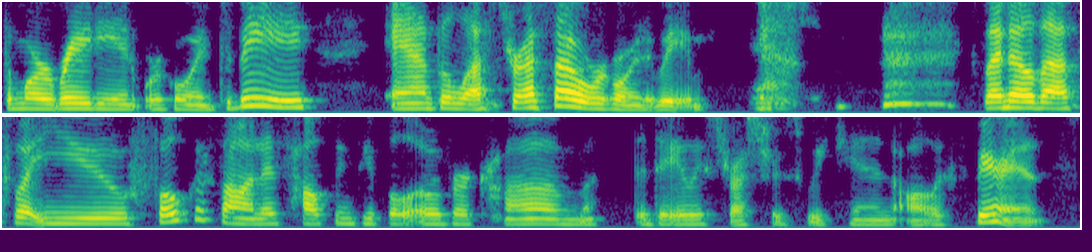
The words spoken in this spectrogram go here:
the more radiant we're going to be, and the less stressed out we're going to be. Yes. Because I know that's what you focus on is helping people overcome the daily stressors we can all experience.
